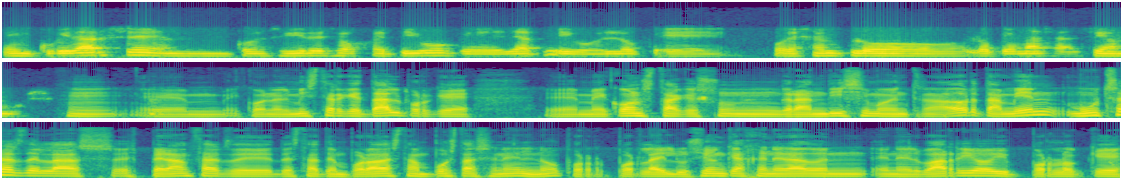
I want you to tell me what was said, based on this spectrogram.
En cuidarse, en conseguir ese objetivo que ya te digo, es lo que, por ejemplo, lo que más ansiamos. Mm, eh, con el Mister, ¿qué tal? Porque eh, me consta que es un grandísimo entrenador. También muchas de las esperanzas de, de esta temporada están puestas en él, ¿no? Por, por la ilusión que ha generado en, en el barrio y por lo que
